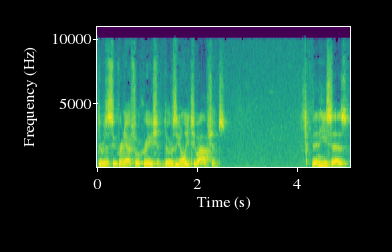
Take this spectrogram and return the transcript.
there was a supernatural creation. Those are the only two options. Then he says,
